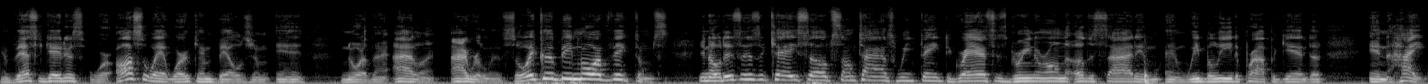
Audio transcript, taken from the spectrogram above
Investigators were also at work in Belgium and Northern Ireland, Ireland. So it could be more victims. You know, this is a case of sometimes we think the grass is greener on the other side and, and we believe the propaganda in the hype.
